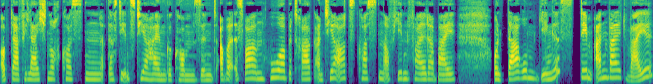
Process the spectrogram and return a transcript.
ob da vielleicht noch Kosten, dass die ins Tierheim gekommen sind. Aber es war ein hoher Betrag an Tierarztkosten auf jeden Fall dabei. Und darum ging es dem Anwalt, weil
